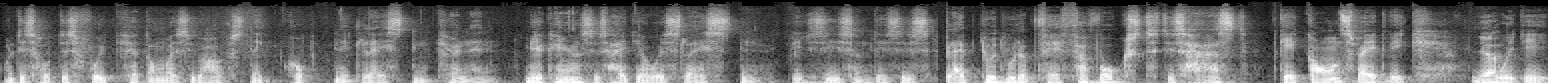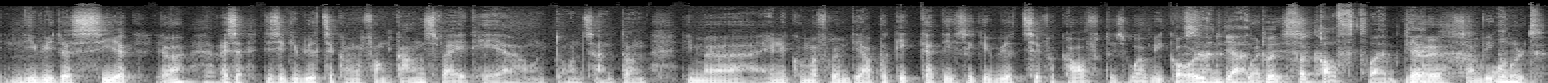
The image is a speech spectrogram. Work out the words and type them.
Und das hat das Volk ja damals überhaupt nicht gehabt, nicht leisten können. Wir können uns das heute ja alles leisten, wie das ist. Und das ist, bleibt dort, wo der Pfeffer wächst. Das heißt, geht ganz weit weg, ja. wo ich die nie wieder sehe. Ja? ja? Also diese Gewürze kommen von ganz weit her und, und sind dann immer, eine kommen früher die Apotheker diese Gewürze verkauft, das war wie Gold. Sind ja dort das, verkauft worden, gell? Ja, sind wie Gold.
